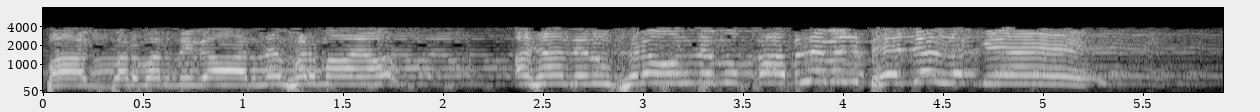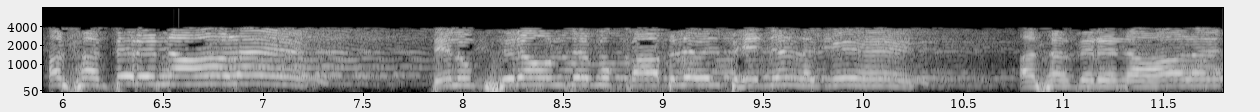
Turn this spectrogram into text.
پاک پروردگار نے فرمایا اصا تین فراؤن دے مقابلے میں بھیجن لگے ہیں۔ اصا تیرے نال ہیں۔ تین فراؤن دے مقابلے میں بھیجن لگے ہیں۔ اصا تیرے نال ہیں۔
